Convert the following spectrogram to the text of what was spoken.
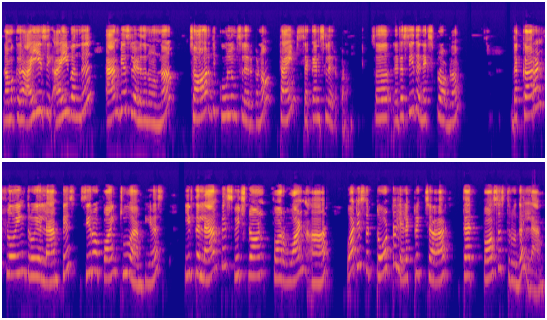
நமக்கு ஐஇசி ஐ வந்து ஆம்பியர்ஸில் எழுதணும்னா சார்ஜ் கூலும்ஸ்ல இருக்கணும் டைம் செகண்ட்ஸ்ல இருக்கணும். So let us see the next problem the current flowing through a lamp is zero point If the if the switched on for on for one hour what is the total electric charge that passes through the lamp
